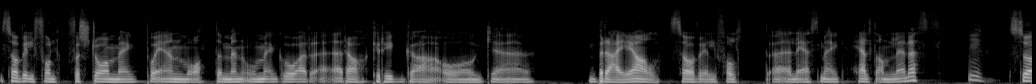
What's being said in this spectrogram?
så vil folk forstå meg på én måte, men om jeg går eh, rakrygga og breial, så vil folk lese meg helt annerledes. Mm. Så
